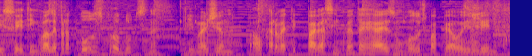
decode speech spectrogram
isso aí tem que valer pra todos os produtos, né? Porque imagina, ah, o cara vai ter que pagar 50 reais um rolo de papel higiênico.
